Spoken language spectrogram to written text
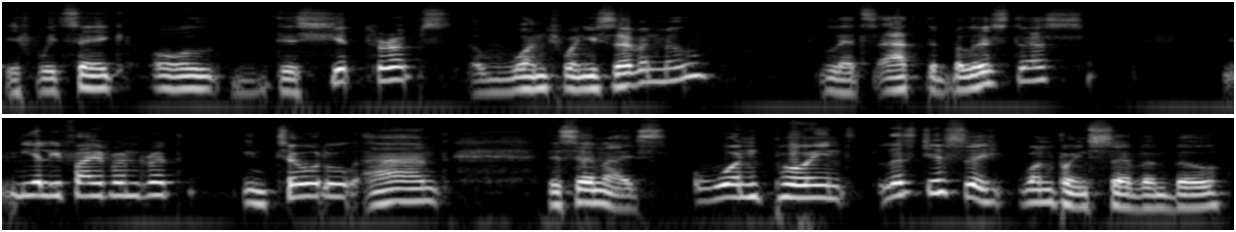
If we take all the shit drops, 127 mil. Let's add the ballistas, nearly 500 in total, and the Zenytes, one point. Let's just say 1.7 bill.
